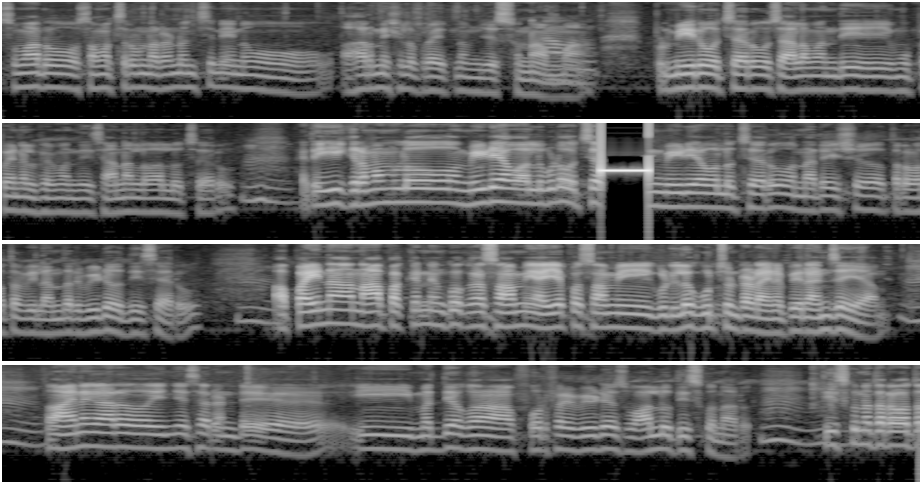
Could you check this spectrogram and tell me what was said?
సుమారు సంవత్సరంన్నర నుంచి నేను అహర్నిశల ప్రయత్నం చేస్తున్నా అమ్మా. ఇప్పుడు మీరు వచ్చారు చాలామంది ముప్పై నలభై మంది ఛానల్ వాళ్ళు వచ్చారు. అయితే ఈ క్రమంలో మీడియా వాళ్ళు కూడా వచ్చారు. మీడియా వాళ్ళు వచ్చారు నరేష్ తర్వాత వీళ్ళందరూ వీడియో తీశారు. ఆ పైన నా పక్కన ఇంకొక స్వామి అయ్యప్ప స్వామి గుడిలో కూర్చుంటాడు ఆయన పేరు అంజయ్య. ఆయన గారు ఏం చేశారంటే ఈ మధ్య ఒక ఫోర్ ఫైవ్ వీడియోస్ వాళ్ళు తీసుకున్నారు. తీసుకున్న తర్వాత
